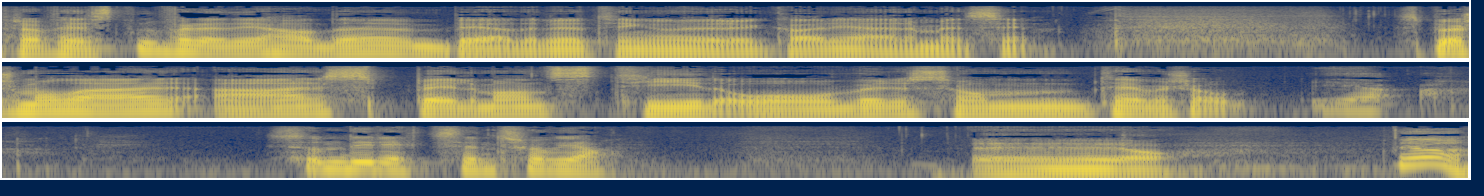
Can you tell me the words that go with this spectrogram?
fra festen fordi de hadde bedre ting å gjøre karrieremessig. Spørsmålet er er Spellemanns tid over som TV-show? Ja. Som direktesendt show, ja. Eh, ja. Ja.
